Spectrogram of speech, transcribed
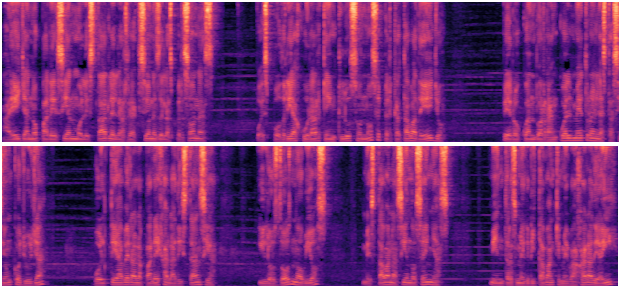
a ella no parecían molestarle las reacciones de las personas, pues podría jurar que incluso no se percataba de ello. Pero cuando arrancó el metro en la estación Coyuya, volteé a ver a la pareja a la distancia, y los dos novios me estaban haciendo señas, mientras me gritaban que me bajara de ahí.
